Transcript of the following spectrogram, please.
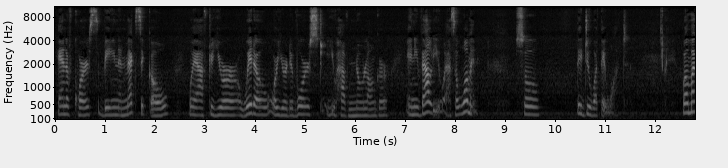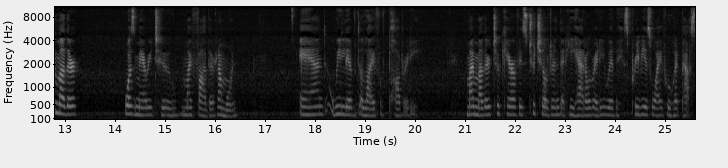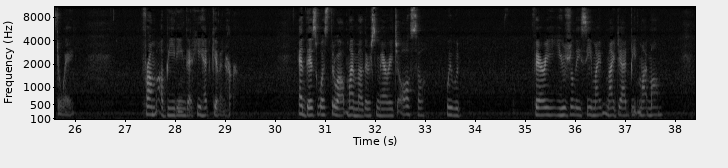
And of course, being in Mexico, where after you're a widow or you're divorced, you have no longer any value as a woman. So they do what they want. Well, my mother was married to my father, Ramon, and we lived a life of poverty. My mother took care of his two children that he had already with his previous wife who had passed away from a beating that he had given her. And this was throughout my mother's marriage also. We would very usually see my, my dad beat my mom.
